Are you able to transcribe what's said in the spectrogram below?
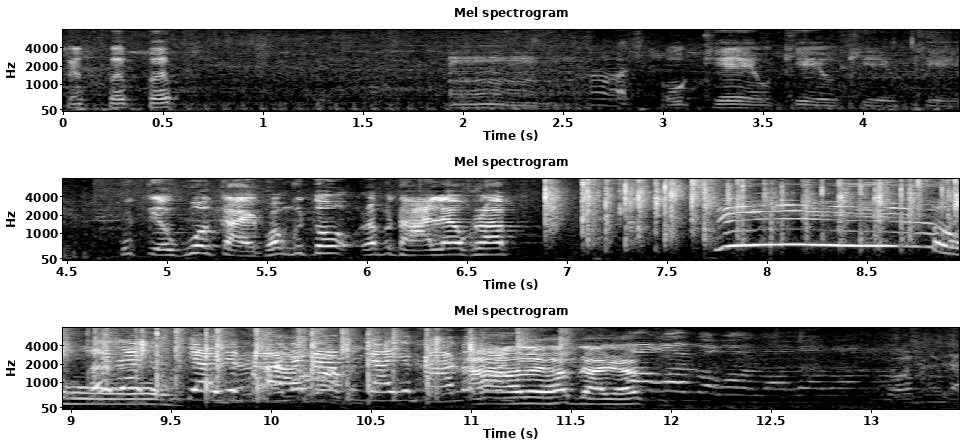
ปึ๊บปึ๊บปึ๊บอืมโอเค โอเค โอเค โอเคก๋วยเตี๋ยวคั่วไก่พร้อมกุโต๊ะรับประทานแล้วครับวิวโอ้โหเอ้ยคุณยายจะทานนะนะคุณยายจะทานนะเอาเลยครับได้ครับร้อนใจ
